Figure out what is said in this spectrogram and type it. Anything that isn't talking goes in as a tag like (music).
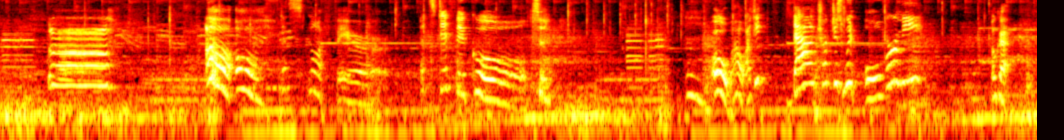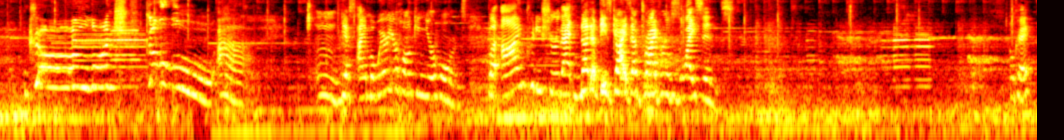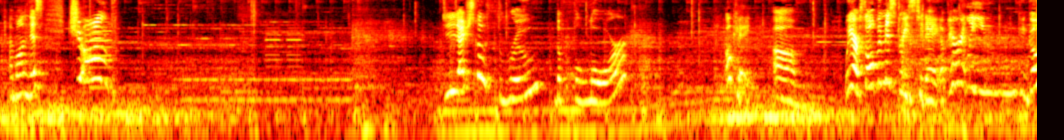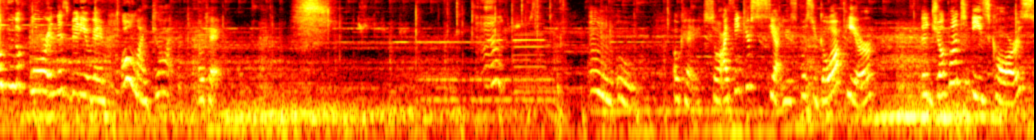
oh, wow, I think that truck just went over me. Okay. Go, launch, go. Ah. Mm, yes, I am aware you're honking your horns, but I'm pretty sure that none of these guys have driver's license. Okay, I'm on this. Jump! Did I just go through the floor? Okay, um, we are solving mysteries today. Apparently you can go through the floor in this video game. Oh my god. Okay. Mm, ooh. Okay, so I think you're, yeah, you're supposed to go off here, then jump onto these cars,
